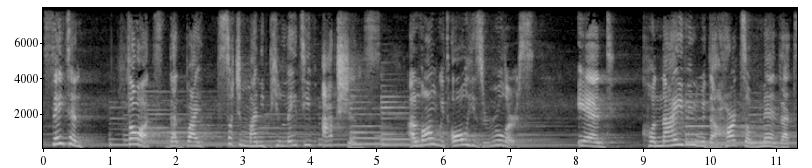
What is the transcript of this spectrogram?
Satan thought that by such manipulative actions, along with all his rulers, and conniving with the hearts of men, that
